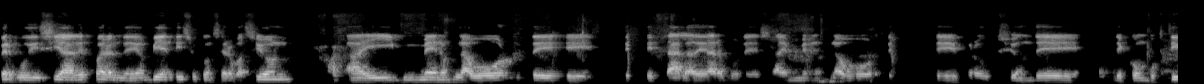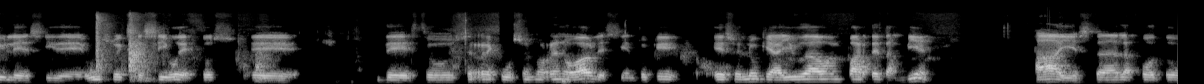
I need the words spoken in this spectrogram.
perjudiciales para el medio ambiente y su conservación, hay menos labor de, de tala de árboles, hay menos labor de de producción de, combustibles y de uso excesivo de estos, eh, de estos recursos no renovables. Siento que eso es lo que ha ayudado en parte también. Ah, ahí está la foto,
